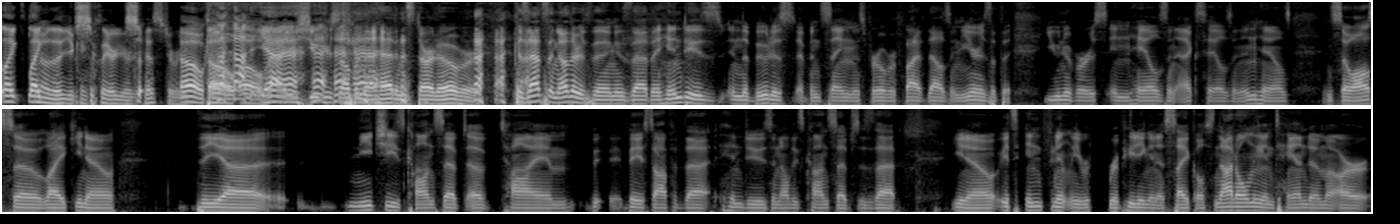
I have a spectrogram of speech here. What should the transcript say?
like like know that you can so- clear your so- history? Oh, Oh, oh. yeah, you shoot yourself in the head and start over. Because that's another thing is that the Hindus and the Buddhists have been saying this for over 5,000 years that the universe inhales and exhales and inhales. And so also, like, you know, the uh, Nietzsche's concept of time b- based off of that Hindus and all these concepts is that you know it's infinitely re- repeating in a cycle so not only in tandem are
